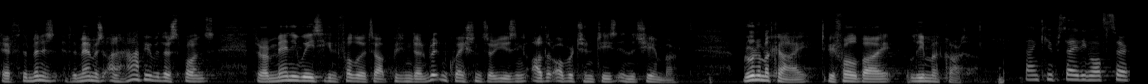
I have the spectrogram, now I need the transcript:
If the, minister, if the member is unhappy with the response, there are many ways he can follow it up, putting down written questions or using other opportunities in the Chamber. Rona Mackay, to be followed by Lee MacArthur. Thank you, Presiding Officer.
